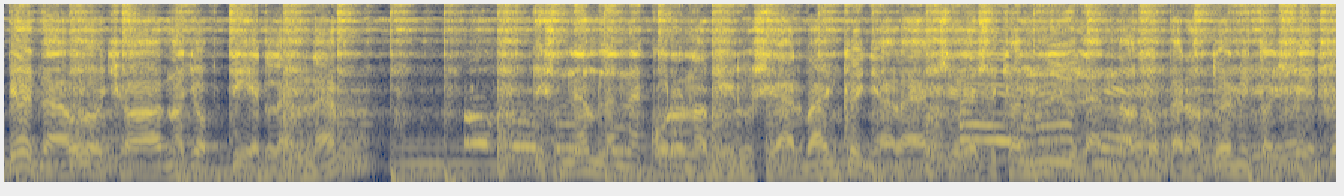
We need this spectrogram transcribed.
Például, hogyha nagyobb tér lenne, és nem lenne koronavírus járvány, könnyen lehetséges, hogyha nő lenne az operatőr, mint ahogy férfi,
